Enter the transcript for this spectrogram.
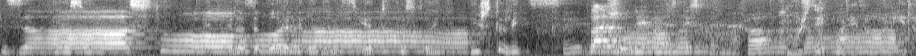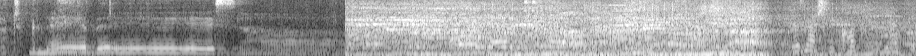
zastoja. Bila zaboravila da na svijetu postoji ništa li. Laži, nema ja spiskovima. Možda i bolje da ovo nije doček. Nebesa Ne znaš ni ko te jebo.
